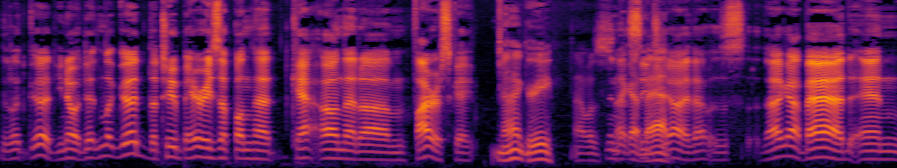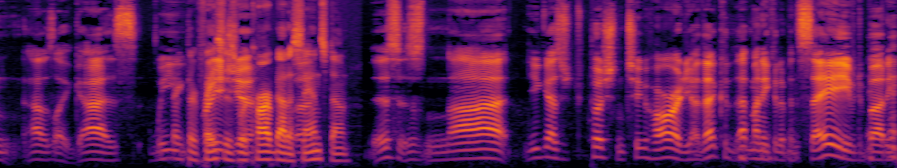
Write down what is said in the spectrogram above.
They looked good. You know, it didn't look good. The two Barrys up on that cat on that um fire escape I agree. That was that that, got CGI. bad. That was that got bad, and I was like, guys, we I think their faces ya, were carved out of sandstone. This is not. You guys are pushing too hard. Yeah, that could that money could have been saved, buddy.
